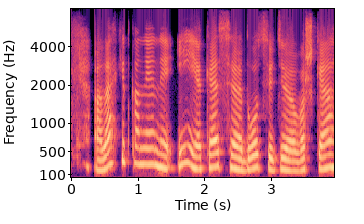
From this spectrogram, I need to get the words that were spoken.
легкі тканини, і якесь досить важке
